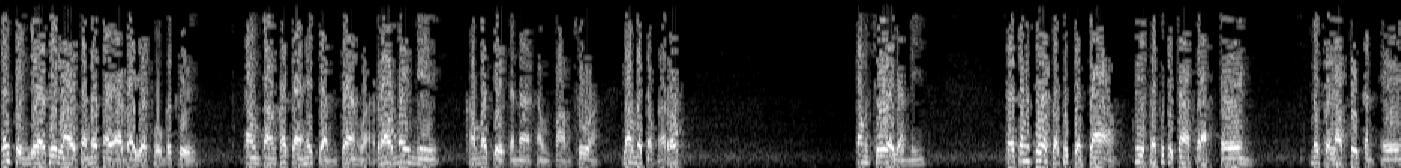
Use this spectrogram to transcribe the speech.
และสิ่งเดียวที่เราจะไม่ไปอบายภูมิก็คือทำความเข้าใจให้แจ่มแจ้งว่า เราไม่มี คำว่าเจตนาทำความชั่วเราไม่ตกนรก ต้องเชื่ออย่างนี้เธอต้องเชื่อพระพุทธเจ้าที่พระพุทธเจ้าตรัสเอง ไม่ใช่เราพูดกันเอง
